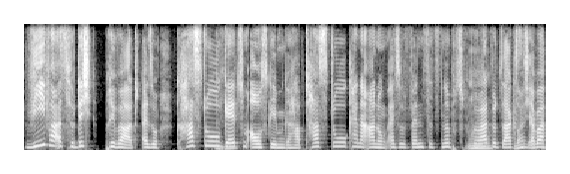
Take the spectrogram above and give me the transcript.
Wie war es für dich privat? Also hast Mhm. du Geld zum Ausgeben gehabt? Hast du, keine Ahnung, also wenn es jetzt ne, zu privat wird, sag's Mhm. Nein, nicht, aber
